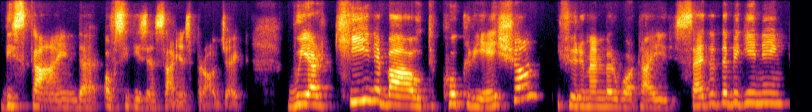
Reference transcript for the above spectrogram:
this kind of citizen science project. We are keen about co-creation, if you remember what I said at the beginning.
